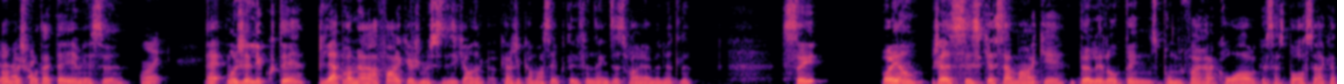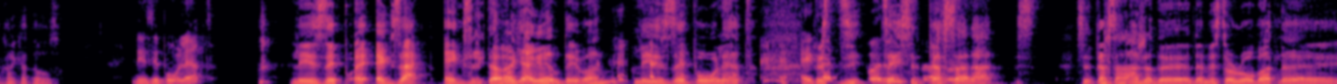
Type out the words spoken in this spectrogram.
Ah, ben, je suis content que t'aies aimé ça. Ouais. Euh, moi, je l'écoutais, puis la première affaire que je me suis dit quand, j'ai commencé à écouter le film dans les 10 premières minutes, là, c'est Voyons, je sais ce que ça manquait de Little Things pour nous faire à croire que ça se passait en 94. Les épaulettes? Les épaulettes. Exact, exactement, Karine, t'es bonne. Les épaulettes. Hey, Je me suis dit, tu sais, c'est le personnage. C'est le personnage là, de, de Mr. Robot, là, euh,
